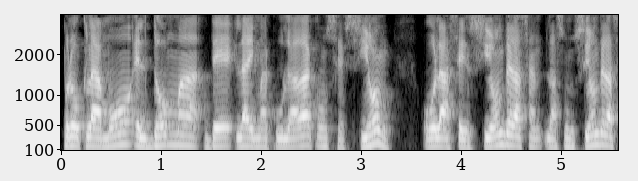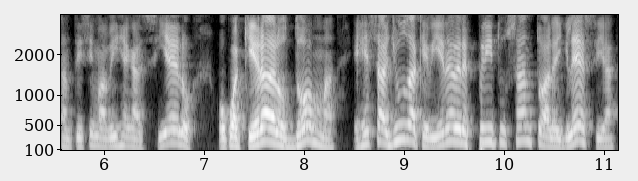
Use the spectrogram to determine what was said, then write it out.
proclamó el dogma de la Inmaculada Concepción o la ascensión de la, asunción de la Santísima Virgen al cielo o cualquiera de los dogmas, es esa ayuda que viene del Espíritu Santo a la iglesia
